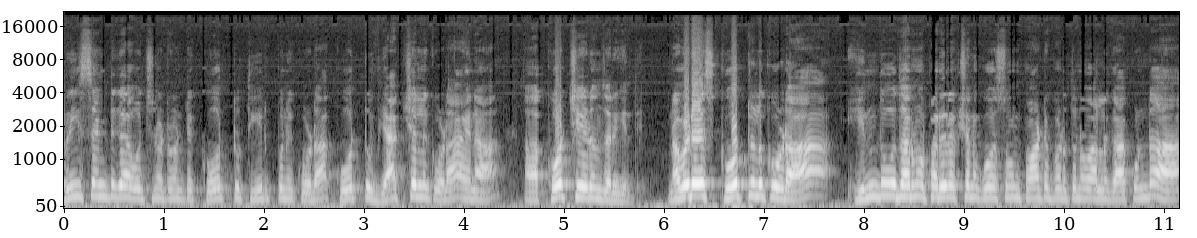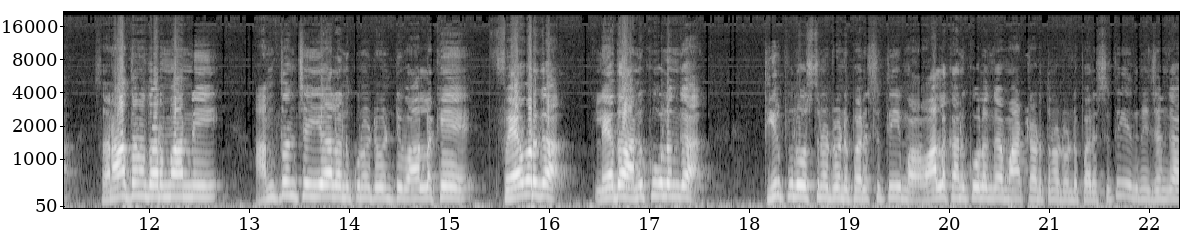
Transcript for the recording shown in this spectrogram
రీసెంట్గా వచ్చినటువంటి కోర్టు తీర్పుని కూడా కోర్టు వ్యాఖ్యల్ని కూడా ఆయన ఆ, కోట్ చేయడం జరిగింది. నవడేస్ కోర్టులు కూడా హిందూ ధర్మ పరిరక్షణ కోసం పాటుపడుతున్న వాళ్ళని కాకుండా సనాతన ధర్మాన్ని అంతం చేయాలనుకున్నటువంటి వాళ్ళకే ఫేవర్గా లేదా అనుకూలంగా తీర్పులు వస్తున్నటువంటి పరిస్థితి వాళ్ళకు అనుకూలంగా మాట్లాడుతున్నటువంటి పరిస్థితి ఇది నిజంగా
